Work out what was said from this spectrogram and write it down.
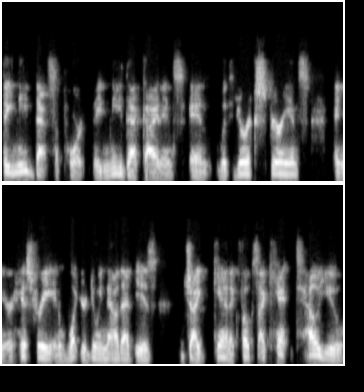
they need that support they need that guidance and with your experience and your history and what you're doing now that is gigantic. Folks i can't tell you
